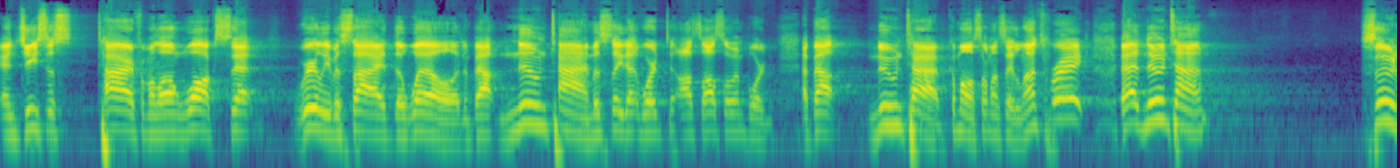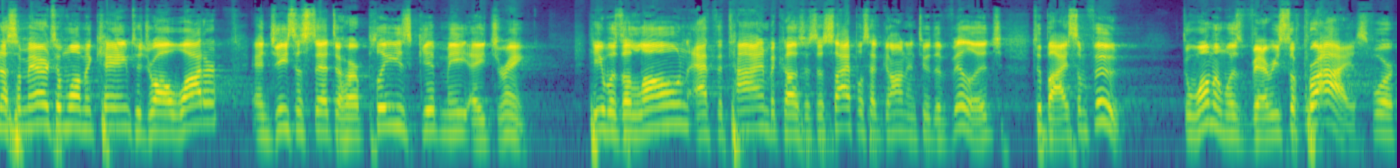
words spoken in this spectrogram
and Jesus, tired from a long walk, sat wearily beside the well. And about noontime, let's say that word to us also important. About noontime, come on, someone say lunch break. At noontime, Soon a Samaritan woman came to draw water, and Jesus said to her, Please give me a drink. He was alone at the time because his disciples had gone into the village to buy some food. The woman was very surprised, for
